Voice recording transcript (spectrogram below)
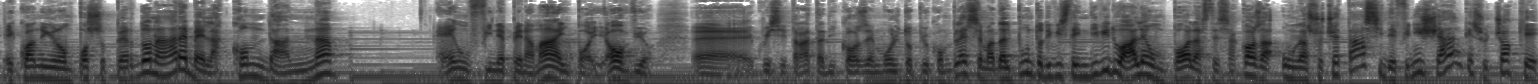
E quando io non posso perdonare, beh, la condanna è un fine pena mai, poi ovvio, eh, qui si tratta di cose molto più complesse, ma dal punto di vista individuale è un po' la stessa cosa. Una società si definisce anche su ciò che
